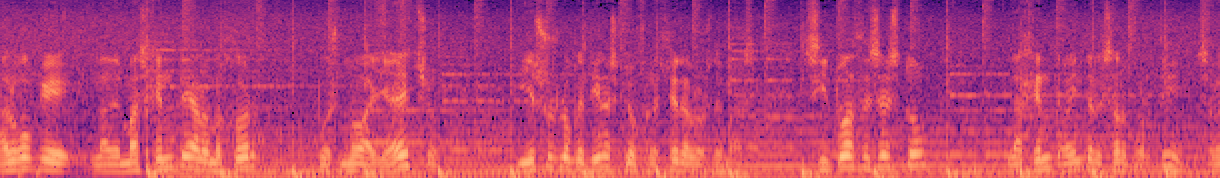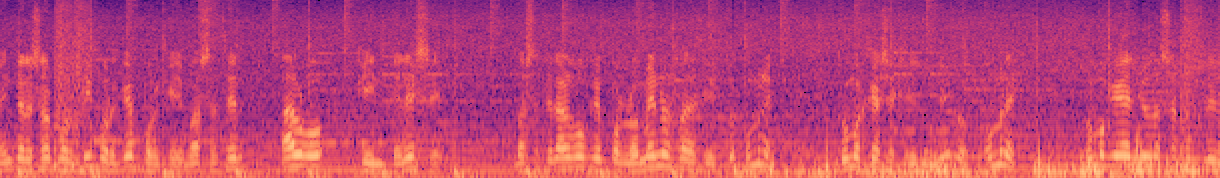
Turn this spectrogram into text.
Algo que la demás gente a lo mejor pues no haya hecho. Y eso es lo que tienes que ofrecer a los demás. Si tú haces esto, la gente va a interesar por ti. Se va a interesar por ti, ¿por qué? Porque vas a hacer algo que interese. Vas a hacer algo que por lo menos va a decir, hombre, ¿cómo es que has escrito un libro? Hombre, ¿cómo que ayudas a cumplir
